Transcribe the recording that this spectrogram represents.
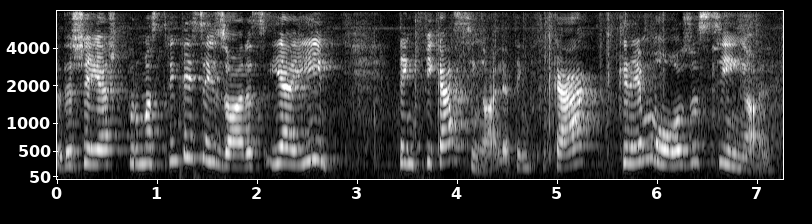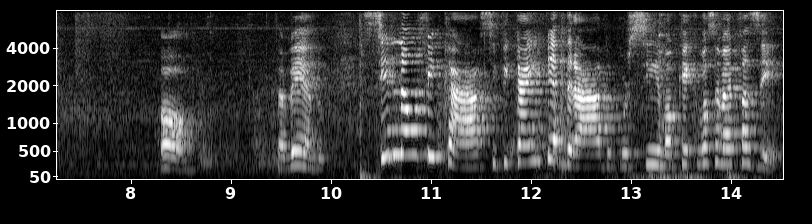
Eu deixei, acho que por umas 36 horas. E aí, tem que ficar assim, olha. Tem que ficar cremoso assim, olha. Ó, tá vendo? Se não ficar, se ficar empedrado por cima, o que, que você vai fazer?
